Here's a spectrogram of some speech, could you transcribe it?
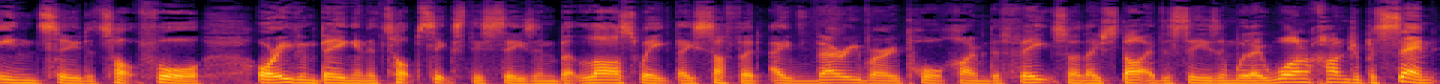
into the top four or even being in the top six this season. But last week they suffered a very, very poor home defeat. So they started the season with a 100%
